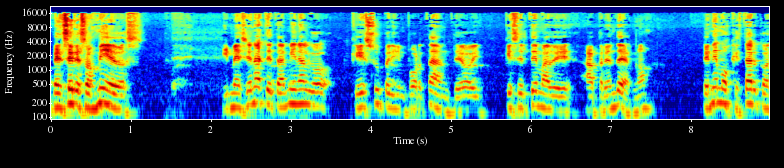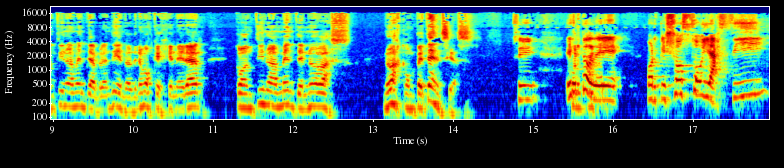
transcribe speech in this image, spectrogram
Vencer esos miedos. Y mencionaste también algo que es súper importante hoy, que es el tema de aprender, ¿no? Tenemos que estar continuamente aprendiendo, tenemos que generar continuamente nuevas, nuevas competencias. Sí, esto de, porque yo soy así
